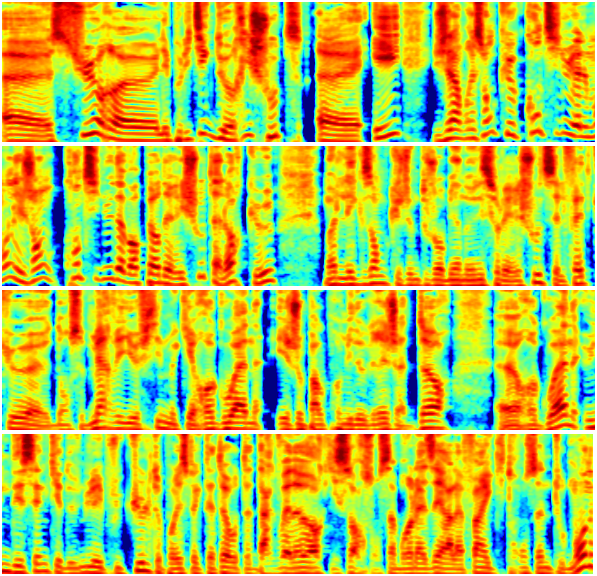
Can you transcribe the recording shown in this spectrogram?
euh, sur euh, les politiques de reshoot. Euh, et j'ai l'impression que continuellement, les gens continuent d'avoir peur des reshoots, alors que moi, l'exemple que j'aime toujours bien donner sur les reshoots, c'est le fait que euh, dans ce merveilleux film qui est Rogue One, et je parle premier degré, j'adore euh, Rogue One, une des scènes qui est devenue les plus cultes pour les spectateurs, où t'as Dark Vador qui sort son sabre laser à la fin et qui tronçonne tout le monde,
